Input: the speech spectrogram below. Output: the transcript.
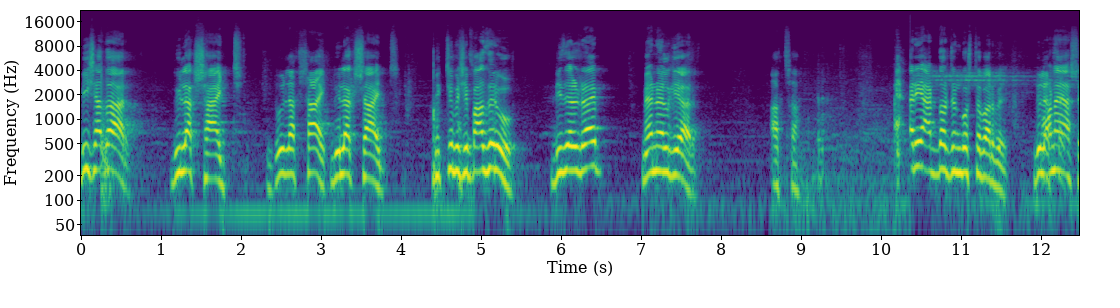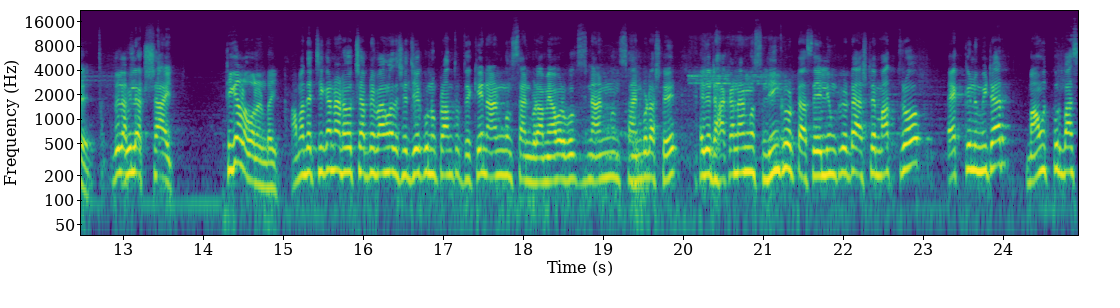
বিশ হাজার দুই লাখ ষাট। দুই লাখ ষাট। দুই লাখ ষাট। মিক্সি বেশি Pajero diesel drive manual gear. আচ্ছা। গাড়ি আট দশজন বসতে পারবে। দুই লাখ আসে। দুই লাখ দুই লাখ ষাট। ঠিকানা বলেন ভাই। আমাদের ঠিকানাটা হচ্ছে আপনি বাংলাদেশের যে কোনো প্রান্ত থেকে নারায়ণগঞ্জ সাইনবোর্ড। আমি আবার বলতেছি নারায়ণগঞ্জ সাইনবোর্ড আসলে এই যে ঢাকা নারায়ণগঞ্জ লিঙ্ক রোডটা আছে এই লিঙ্ক রোডটা আসলে মাত্র এক কিলোমিটার মাহমুদপুর বাস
